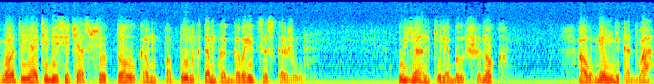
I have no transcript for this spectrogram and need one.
Вот я тебе сейчас все толком, по пунктам, как говорится, скажу. У Янкеля был шинок, а у Мельника два.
